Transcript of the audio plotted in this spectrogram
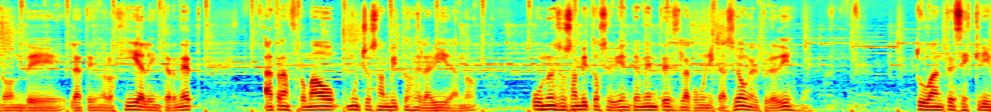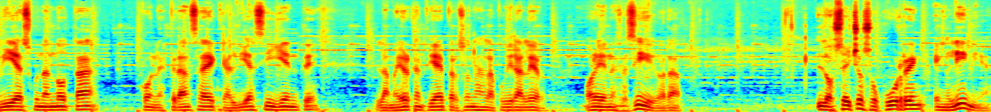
donde la tecnología, la internet ha transformado muchos ámbitos de la vida. ¿no? Uno de esos ámbitos evidentemente es la comunicación, el periodismo. Tú antes escribías una nota con la esperanza de que al día siguiente la mayor cantidad de personas la pudiera leer. Ahora ya no es así, ¿verdad? Los hechos ocurren en línea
